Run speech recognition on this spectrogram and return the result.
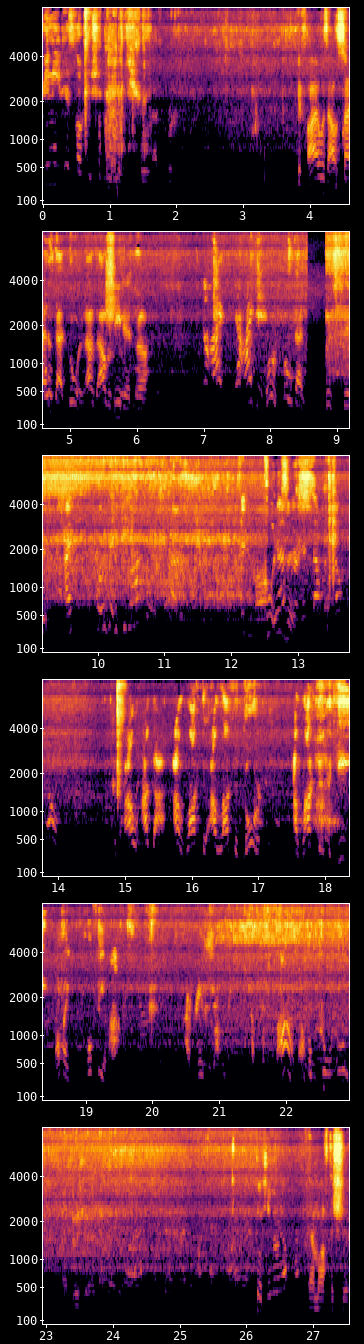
We need his location. now. It's true. If I was outside Close that door. That was, that was She did, bro. No, I. Yeah, I did. Don't close that good shit. I closed it and locked it. You Who is this? That was no joke. Cause I, I got, I locked it. I locked the door. I locked it, the key. I'm like, hopefully it locks. I ran it. I'm like, I'm fine. I don't know what's going on. Still chilling around? Yeah, I'm off the shit.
